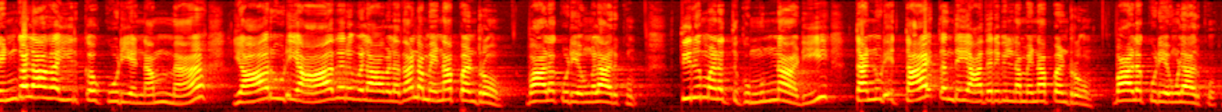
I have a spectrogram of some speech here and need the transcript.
பெண்களாக இருக்கக்கூடிய நம்ம யாருடைய ஆதரவுலாவில் தான் நம்ம என்ன பண்ணுறோம் வாழக்கூடியவங்களாக இருக்கும். திருமணத்துக்கு முன்னாடி தன்னுடைய தாய் தந்தை ஆதரவில் நம்ம என்ன பண்ணுறோம் வாழக்கூடியவங்களாக இருக்கும்.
